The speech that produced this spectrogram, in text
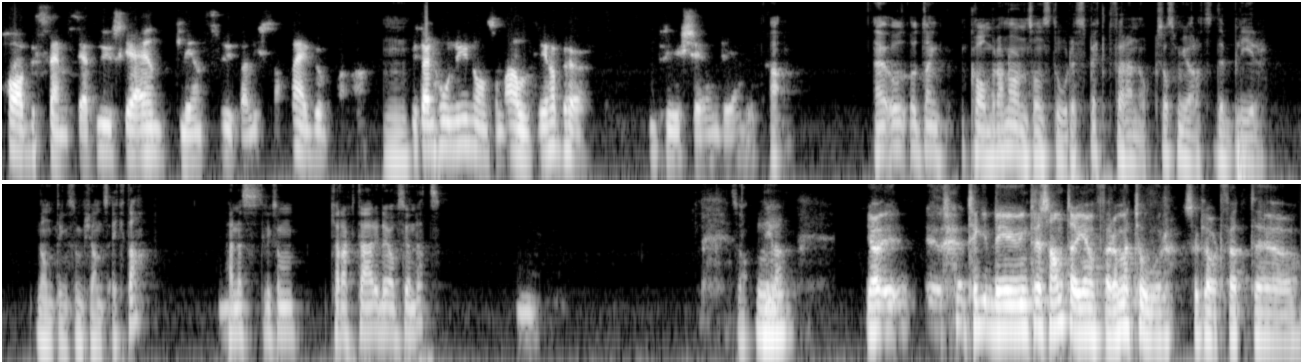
har bestämt sig att nu ska jag äntligen sluta lyssna på de här gubbarna. Mm. Utan hon är ju någon som aldrig har behövt bry sig om det. Ja. Och, och den, kameran har en sån stor respekt för henne också som gör att det blir någonting som känns äkta. Hennes liksom karaktär i det avseendet. Så, det gillar Mm. Ja, eh, jag tycker det är ju intressant att jämföra med Tor såklart för att eh,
